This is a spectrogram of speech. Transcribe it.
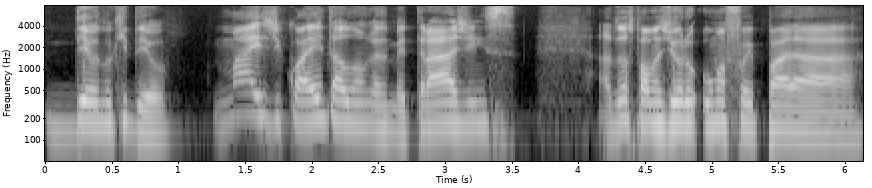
deu no que deu. Mais de 40 longas metragens. As duas palmas de ouro, uma foi para.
